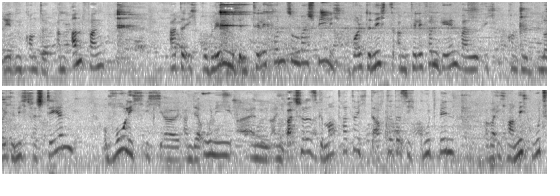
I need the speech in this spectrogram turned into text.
reden konnte. Am Anfang hatte ich Probleme mit dem Telefon zum Beispiel. Ich wollte nicht am Telefon gehen, weil ich konnte Leute nicht verstehen. Obwohl ich, ich äh, an der Uni ein, ein Bachelor gemacht hatte, ich dachte, dass ich gut bin, aber ich war nicht gut.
